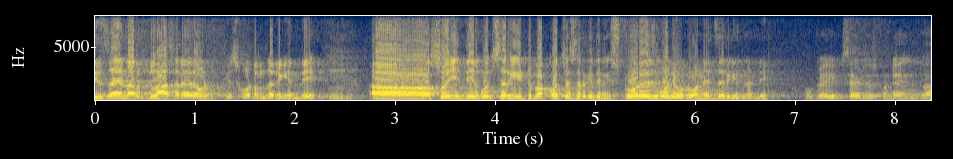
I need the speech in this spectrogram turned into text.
డిజైనర్ గ్లాస్ అనేది ఒకటి తీసుకోవడం జరిగింది. సో దీనికి వచ్చేసరికి ఇటు పక్క వచ్చేసరికి దీనికి స్టోరేజ్ కూడా ఇవ్వడం అనేది జరిగిందండి. ఓకే ఇటు సైడ్ చూసుకుంటే ఇంకా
